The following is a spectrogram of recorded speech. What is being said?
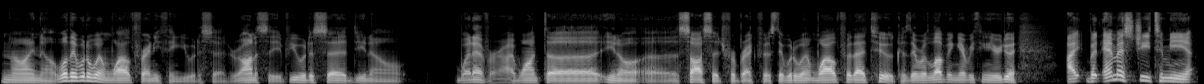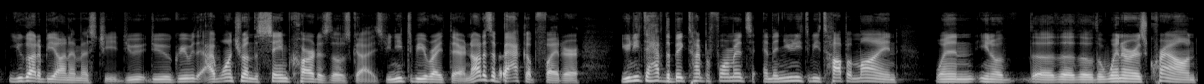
No, I know. Well, they would have went wild for anything you would have said. Honestly, if you would have said, you know, whatever, I want, you know, uh, sausage for breakfast, they would have went wild for that too because they were loving everything you were doing. I, but MSG to me, you got to be on MSG. Do you do you agree with? It? I want you on the same card as those guys. You need to be right there, not as a backup fighter. You need to have the big time performance, and then you need to be top of mind when you know the the the, the winner is crowned,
